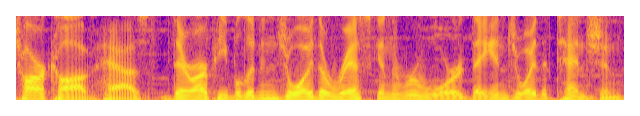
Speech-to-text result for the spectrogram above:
Tarkov has, there are people that enjoy the risk and the reward. They enjoy the tension.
